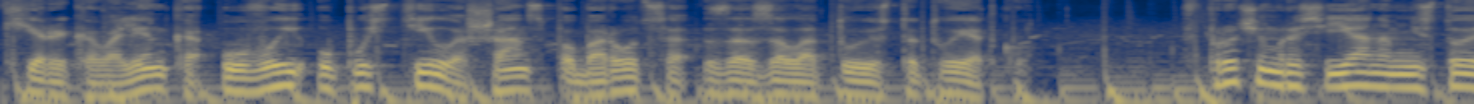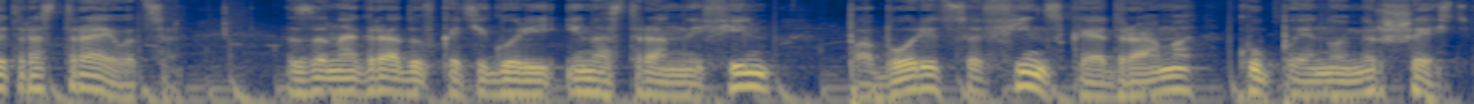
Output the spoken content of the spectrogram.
Киры Коваленко, увы, упустила шанс побороться за золотую статуэтку. Впрочем, россиянам не стоит расстраиваться. За награду в категории «Иностранный фильм» поборется финская драма «Купе номер 6»,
